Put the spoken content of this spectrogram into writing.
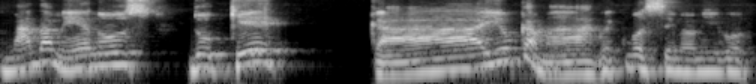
Nada menos do que Caio Camargo. É com você, meu amigo.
